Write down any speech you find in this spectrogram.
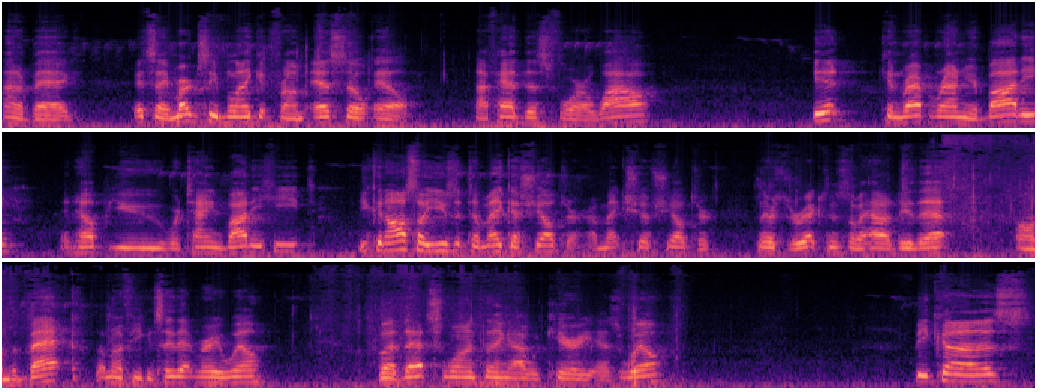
not a bag, it's an emergency blanket from SOL. I've had this for a while. It can wrap around your body and help you retain body heat. You can also use it to make a shelter, a makeshift shelter. There's directions on how to do that on the back. I don't know if you can see that very well, but that's one thing I would carry as well. Because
